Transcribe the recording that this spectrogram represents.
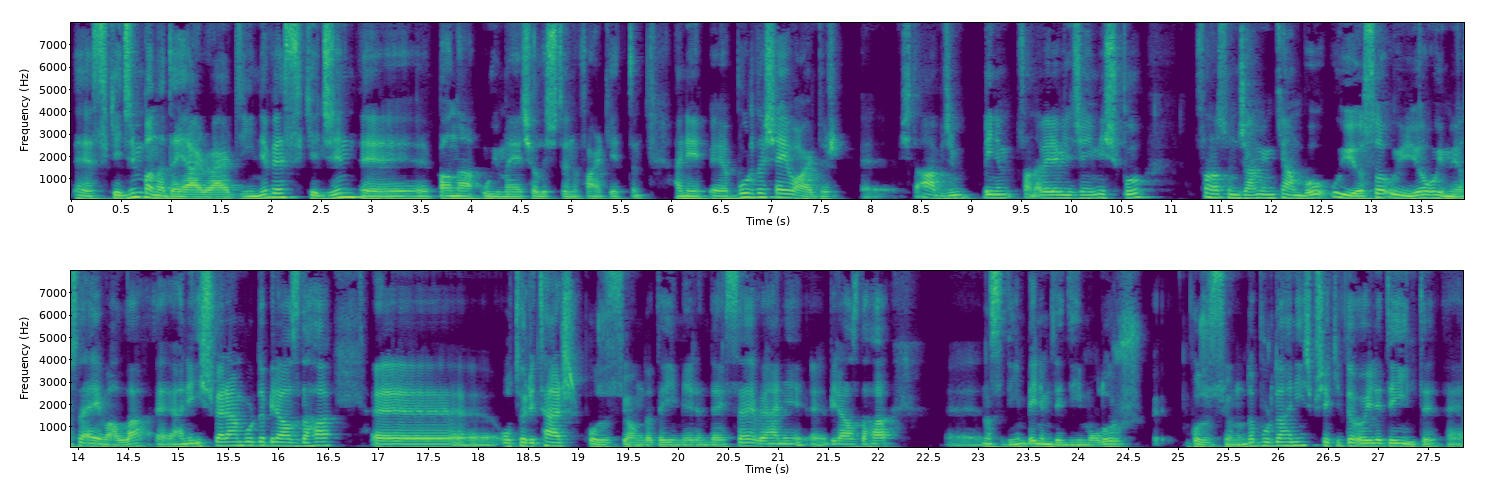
e, skecin bana değer verdiğini ve skecin e, bana uymaya çalıştığını fark ettim. Hani e, burada şey vardır e, işte abicim benim sana verebileceğim iş bu. Sana sunacağım imkan bu. Uyuyorsa uyuyor, uymuyorsa eyvallah. E, hani işveren burada biraz daha e, otoriter pozisyonda deyim yerindeyse ve hani e, biraz daha e, nasıl diyeyim benim dediğim olur pozisyonunda. Burada hani hiçbir şekilde öyle değildi. E,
